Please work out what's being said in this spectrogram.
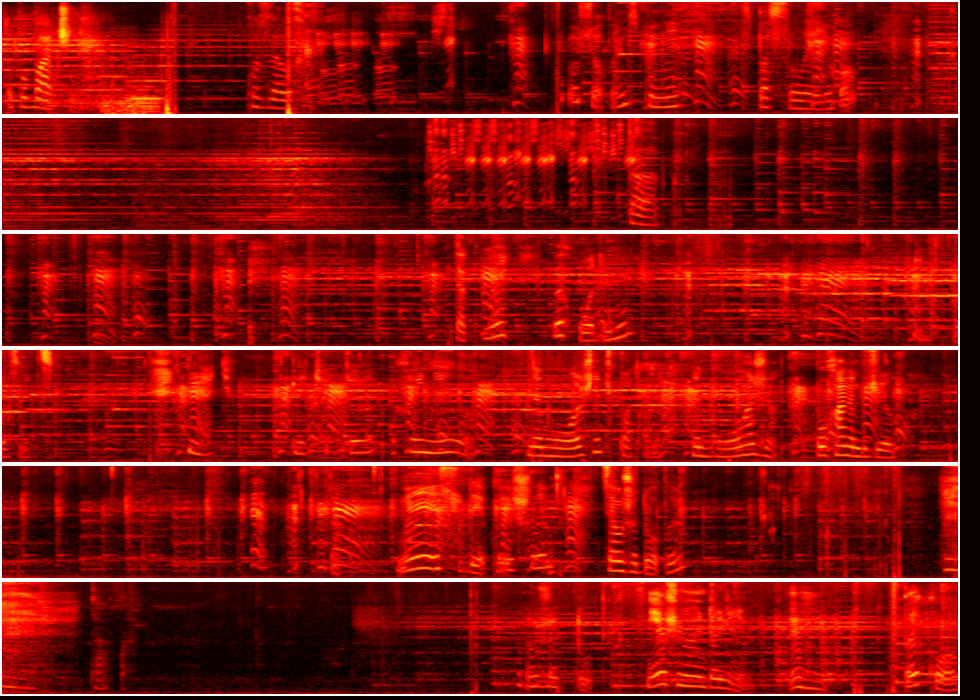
до побачення. Козел. Ну все, в принципі, ми спасли його. Так. Так, ми виходимо. Звідси. Блять, блять, ти охренела. Не можна чіпати мене. Не можна. Погано бджіл. Так, ми сюди прийшли. Це вже добре. Так. Вже тут. Сніжної доліни. Угу. Прикол.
